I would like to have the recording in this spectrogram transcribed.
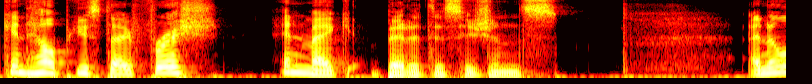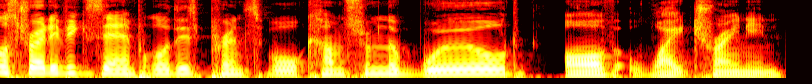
can help you stay fresh and make better decisions. An illustrative example of this principle comes from the world of weight training.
